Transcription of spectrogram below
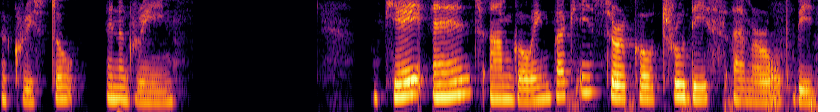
a crystal and a green. Okay, and I'm going back in circle through this emerald bead.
